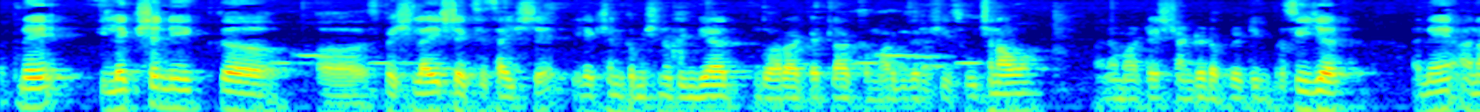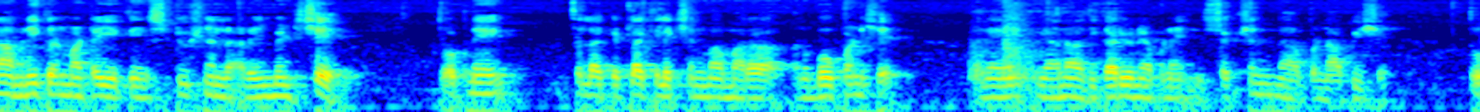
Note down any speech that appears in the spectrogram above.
આપણે ઇલેક્શન એક સ્પેશિયલાઇઝડ એક્સરસાઇઝ છે. ઇલેક્શન કમિશન ઓફ ઇન્ડિયા દ્વારા કેટલાક માર્ગદર્શી સૂચનાઓ આના માટે સ્ટાન્ડર્ડ ઓપરેટિંગ પ્રોસિજર અને આના અમલીકરણ માટે એક ઇન્સ્ટિટ્યુશનલ અરેન્જમેન્ટ છે. તો આપણે છેલ્લા કેટલાક ઇલેક્શનમાં મારા અનુભવ પણ છે અને ત્યાંના અધિકારીઓને આપણે ઇન્સ્ટ્રક્શન પણ આપી છે. તો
